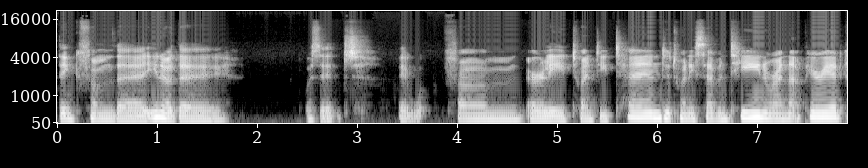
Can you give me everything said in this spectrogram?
think, from the you know the was it it from early 2010 to 2017 around that period.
